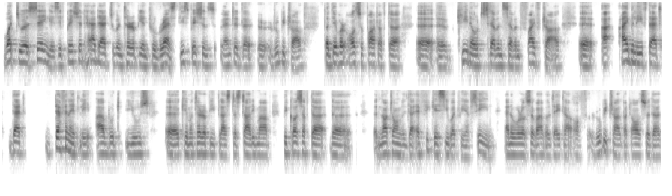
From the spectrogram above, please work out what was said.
what you are saying is if patient had adjuvant therapy and progressed, these patients entered the uh, Ruby trial, but they were also part of the uh, uh, keynote 775 trial. Uh, I, I, believe that that definitely I would use uh, chemotherapy plus dostarlimab because of the the not only the efficacy what we have seen and overall survival data of Ruby trial, but also the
